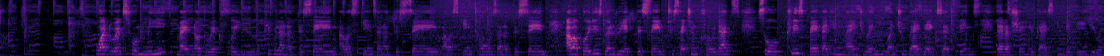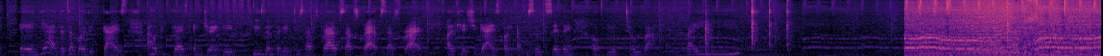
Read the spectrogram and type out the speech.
what works for me might not work for you. People are not the same. Our skins are not the same. Our skin tones are not the same. Our bodies don't react the same to certain products. So please bear that in mind when you want to buy the exact things that i've shown you guys in the video. And yeah that's about it guys. I hope you guys enjoyed it. Please don't forget to subscribe subscribe subscribe. I'll catch you guys on episode 7 of Vlogtober 拜。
